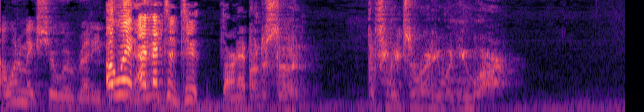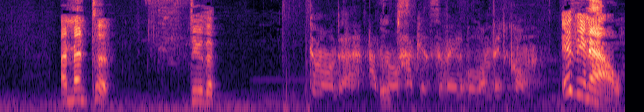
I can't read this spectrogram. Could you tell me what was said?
I want to make sure we're ready. Oh wait, I meant to do. Darn it! Understood. The fleets are ready when you are. I meant to do the. Commander, Admiral Oops. Hackett's available on VidCom. Is he now?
